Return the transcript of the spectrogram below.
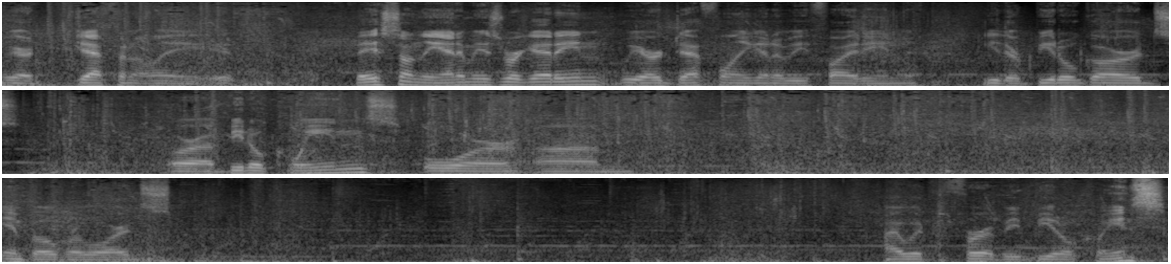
We are definitely, it, based on the enemies we're getting, we are definitely going to be fighting either beetle guards or uh, beetle queens or um, imp overlords. I would prefer it be beetle queens,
